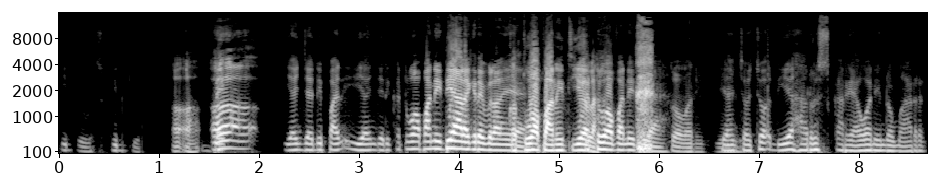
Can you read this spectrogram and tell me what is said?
itu Squid Game. Baik. Yang jadi pan, yang jadi ketua panitia lah kita bilangnya. ya. ketua panitia lah. Ketua panitia. Ketua panitia. yang cocok dia harus karyawan Indomaret.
